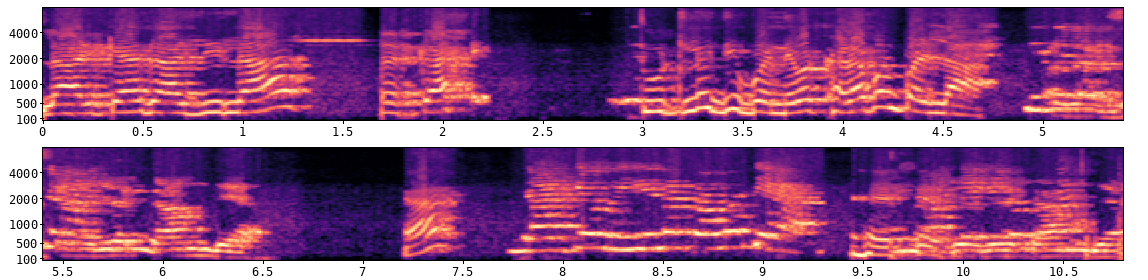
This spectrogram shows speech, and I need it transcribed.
लाडक्या दाजीला काय? तुटली ती पण खडा पण पडला. काम द्या. हा? काम द्या.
